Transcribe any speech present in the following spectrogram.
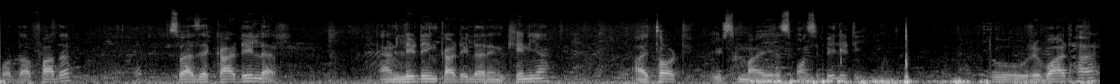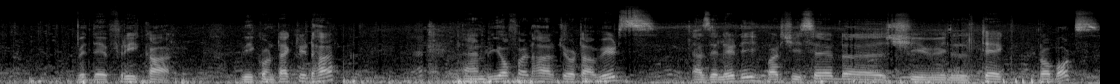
for the father. So as a car dealer and leading car dealer in Kenya, I thought it's my responsibility to reward her with a free car we contacted her and we offered her Toyota Vitz as a lady, but she said uh, she will take Probox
